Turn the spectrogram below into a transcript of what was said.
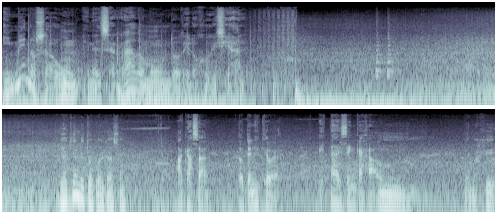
y menos aún en el cerrado mundo de lo judicial. ¿Y a quién le tocó el caso? A Casal. Lo tenés que ver. Está desencajado. Mm, me.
